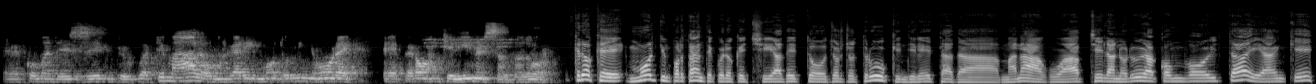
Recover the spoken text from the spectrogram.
eh, come ad esempio il Guatemala o magari in modo minore eh, però anche lì nel Salvador. Credo che molto importante quello che ci ha detto Giorgio Trucchi in diretta da Managua, c'è la Norvegia coinvolta e anche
